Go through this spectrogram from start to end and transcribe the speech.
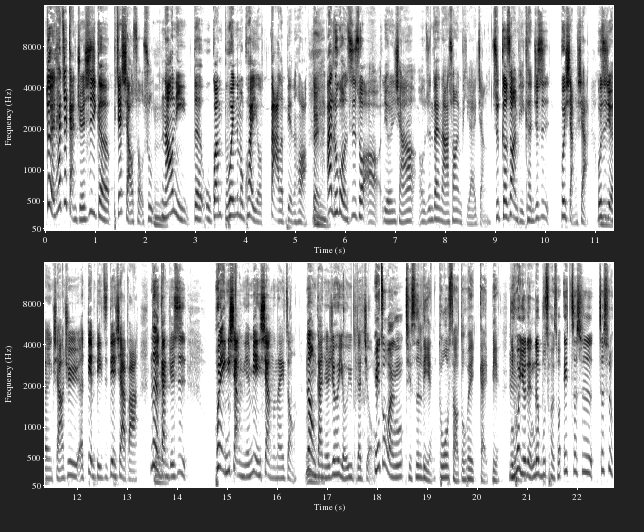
对，它就感觉是一个比较小手术，然后你的五官不会那么快有大的变化。对啊，如果你是说哦，有人想要，我就再拿双眼皮来讲，就割双眼皮，可能就是。会想下，或是有人想要去呃垫鼻子、垫下巴，那个感觉是会影响你的面相的那一种，那种感觉就会犹豫比较久。因为做完其实脸多少都会改变，你会有点认不出来，说，哎，这是这是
